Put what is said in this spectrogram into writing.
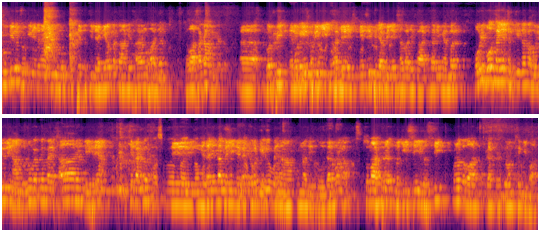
ਛੋਟੀ ਤੋਂ ਛੋਟੀ ਰਚਨਾ ਨੂੰ ਇੱਥੇ ਤੁਸੀਂ ਲੈ ਕੇ ਆਓ ਤਾਂ ਕਿ ਸਾਰਿਆਂ ਨੂੰ ਹਾਜ਼ਰ ਦਵਾ ਸਕਾਂ। ਗੁਰਪ੍ਰੀਤ ਰੰਗੀਲਪੁਰੀ ਜੀ ਸਾਡੇ ਕੇਂਦਰੀ ਪੰਜਾਬੀ ਦੇ ਸਭਾ ਦੇ ਕਾਰਜਕਾਰੀ ਮੈਂਬਰ ਹੋਰ ਵੀ ਬਹੁਤ ਸਾਰੀਆਂ ਸ਼ਖਸੀਅਤਾਂ ਮੈਂ ਹੌਲੀ ਹੌਲੀ ਨਾਮ ਬੋਲੂੰਗਾ ਕਿ ਮੈਂ ਸਾਰਿਆਂ ਨੂੰ ਦੇਖ ਰਿਹਾ। ਪਿੱਛੇ ਤੱਕ ਤੇ ਜਿਹੜਾ ਜਿਹੜਾ ਮੇਰੀ ਜਗ੍ਹਾ ਚੋਣ ਕੇ ਮੈਂ ਉਹਨਾਂ ਦੀ ਬੋਲਦਾ ਰਹਾਂਗਾ ਸੋ ਮਾਸਟਰ ਮਜੀਦ ਸਿੰਘ ਵਸੀ ਉਹਨਾਂ ਤੋਂ ਬਾਅਦ ਡਾਕਟਰ ਕੁਲਵੰਤ ਸਿੰਘ ਜੀ ਬਾਤ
